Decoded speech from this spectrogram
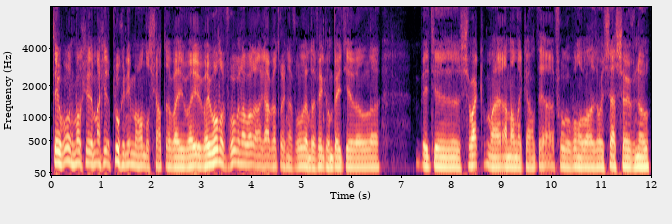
tegenwoordig mag je, mag je de ploegen niet meer onderschatten. Wij, wij, wij wonnen vroeger nog wel, en dan gaan we terug naar vroeger. En dat vind ik een beetje, wel, eh, een beetje zwak. Maar aan de andere kant, ja, vroeger wonnen we wel ooit 6-7-0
